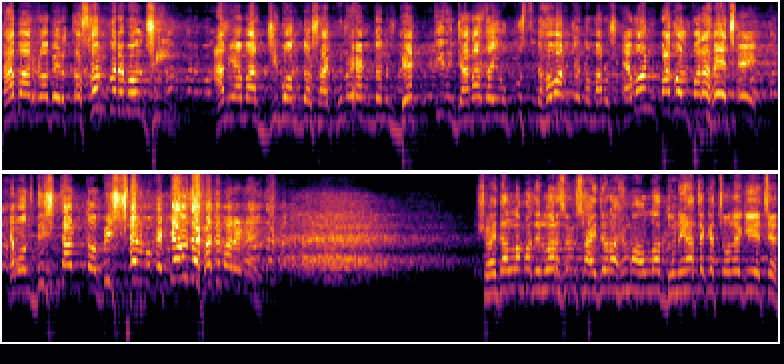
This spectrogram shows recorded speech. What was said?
কাবার রবের কসম করে বলছি, আমি আমার জীবদ্দশায় কোনো একজন ব্যক্তির জানাজায় উপস্থিত হওয়ার জন্য মানুষ এমন পাগল পারা হয়েছে, এমন দৃষ্টান্ত বিশ্বের মুখে কেউ দেখাতে পারে নাই। শহীদ হোসেন সাইদুর রহিমাল্লাহ দুনিয়া থেকে চলে গিয়েছেন।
